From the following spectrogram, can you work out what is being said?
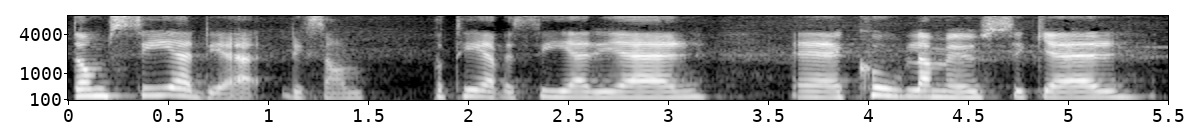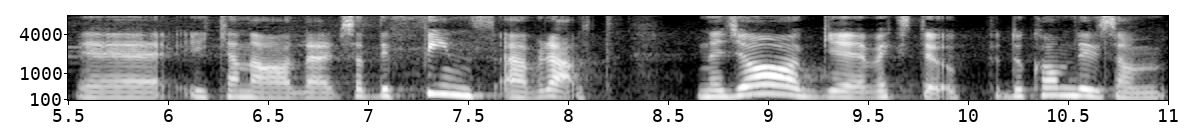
De ser det liksom på tv-serier, eh, coola musiker eh, i kanaler. Så det finns överallt. När jag eh, växte upp, då kom det liksom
